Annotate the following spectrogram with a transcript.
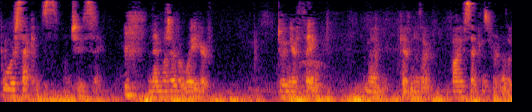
four seconds on Tuesday, and then whatever way you're doing your thing, you might get another five seconds for another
